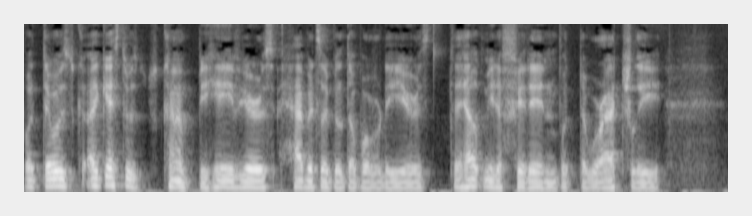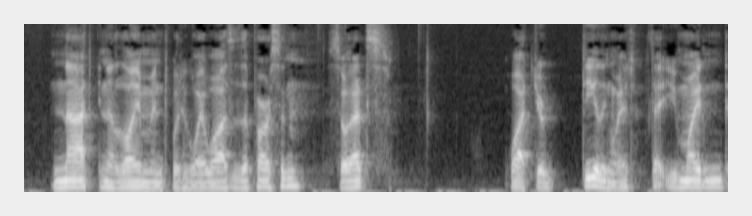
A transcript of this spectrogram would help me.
But there was, I guess, there was kind of behaviors, habits I built up over the years to help me to fit in, but they were actually not in alignment with who I was as a person. So that's what you're dealing with, that you mightn't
